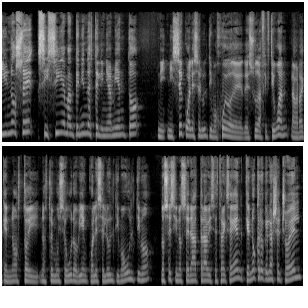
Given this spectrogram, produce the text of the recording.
y no sé si sigue manteniendo este lineamiento, ni, sé cuál es el último juego de, Suda 51, la verdad que no estoy, no estoy muy seguro bien cuál es el último último. No sé si no será Travis Strikes Again, que no creo que lo haya hecho él,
